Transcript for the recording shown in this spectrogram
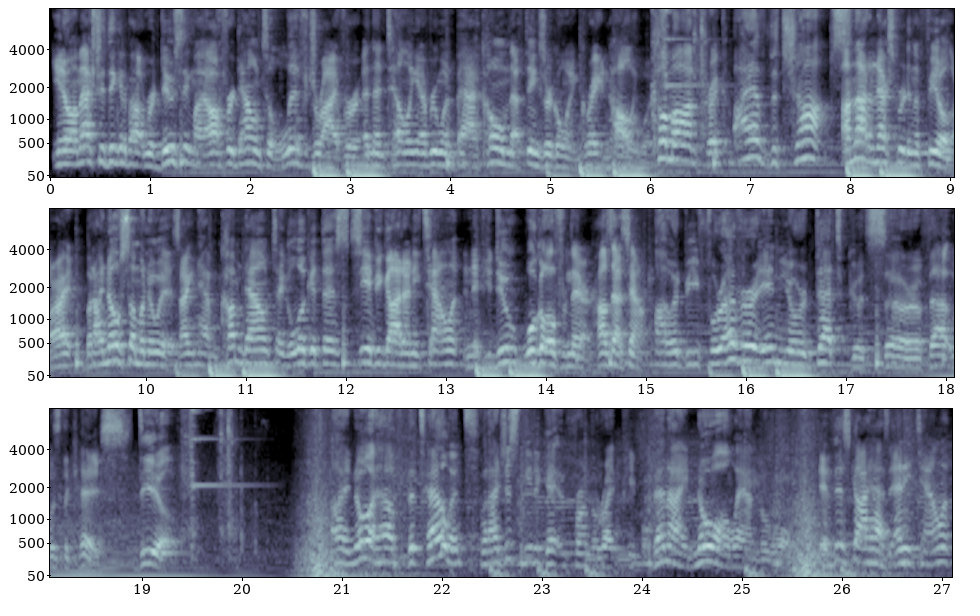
You know, I'm actually thinking about reducing my offer down to Lyft driver and then telling everyone back home that things are going great in Hollywood. Come on, Trick. I have the chops. I'm not an expert in the field, alright? But I know someone who is. I can have him come down, take a look at this, see if you got any talent, and if you do, we'll go from there. How's that sound? I would be forever in your debt, good sir, if that was the case. Deal. I know I have the talent, but I just need to get in front of the right people. Then I know I'll land the role. If this guy has any talent,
